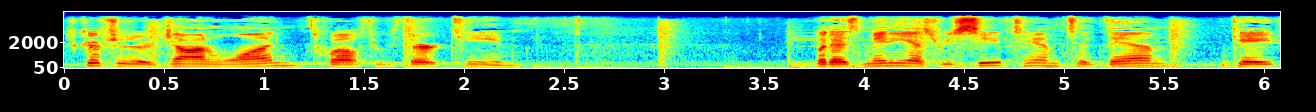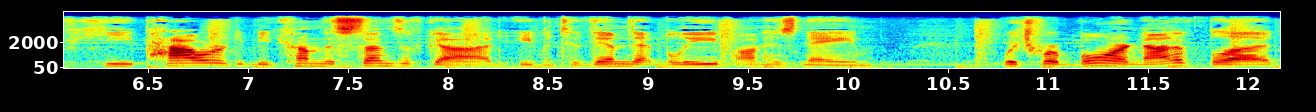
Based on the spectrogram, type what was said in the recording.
Scriptures are John 1 12 through 13. But as many as received him, to them gave he power to become the sons of God, even to them that believe on his name, which were born not of blood,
